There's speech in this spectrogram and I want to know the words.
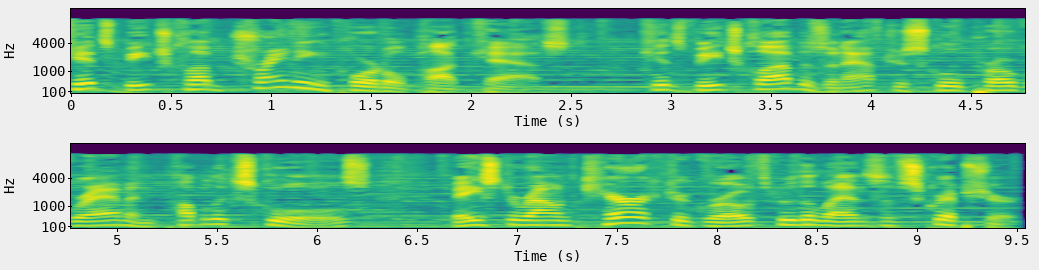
Kids Beach Club Training Portal podcast. Kids Beach Club is an after school program in public schools based around character growth through the lens of Scripture.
